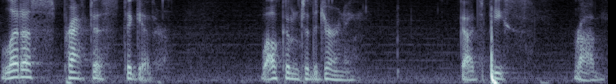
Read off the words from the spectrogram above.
Let us practice together. Welcome to the journey. God's peace, Rob.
